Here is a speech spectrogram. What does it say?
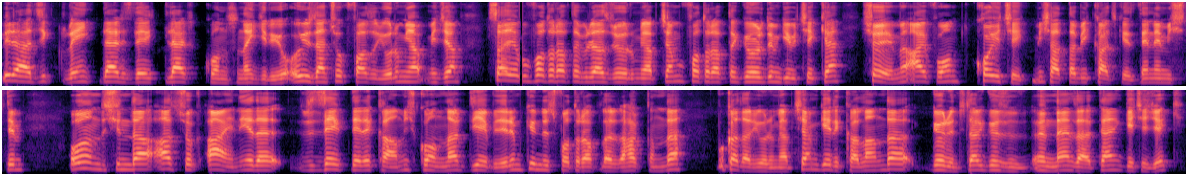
birazcık renkler, zevkler konusuna giriyor. O yüzden çok fazla yorum yapmayacağım. Sadece bu fotoğrafta biraz yorum yapacağım. Bu fotoğrafta gördüğüm gibi çeken Xiaomi iPhone koyu çekmiş. Hatta birkaç kez denemiştim. Onun dışında az çok aynı ya da zevklere kalmış konular diyebilirim. Gündüz fotoğrafları hakkında bu kadar yorum yapacağım. Geri kalan da görüntüler gözünüzün önünden zaten geçecek.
